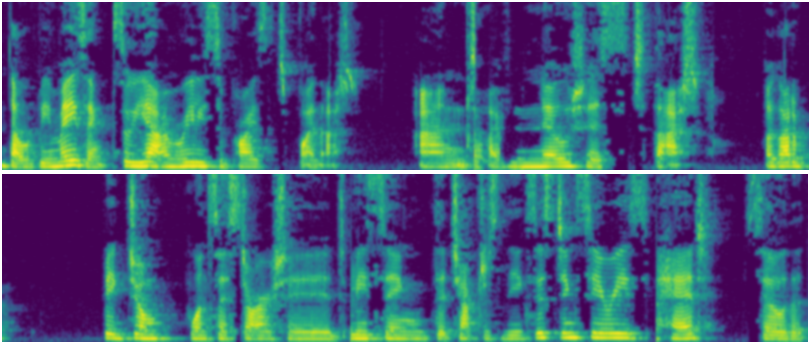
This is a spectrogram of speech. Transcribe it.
That would be amazing. So yeah, I'm really surprised by that. And I've noticed that I got a big jump once I started releasing the chapters of the existing series ahead so that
